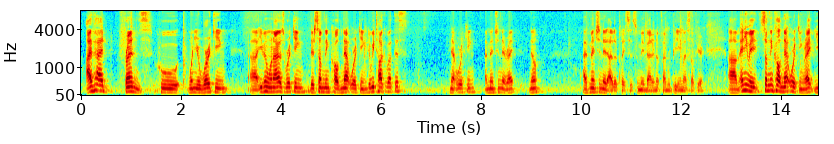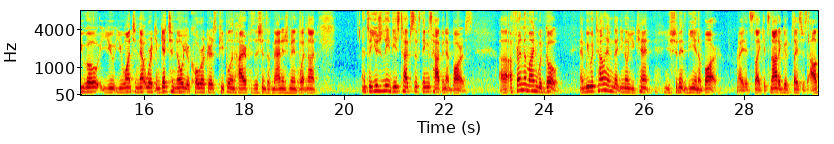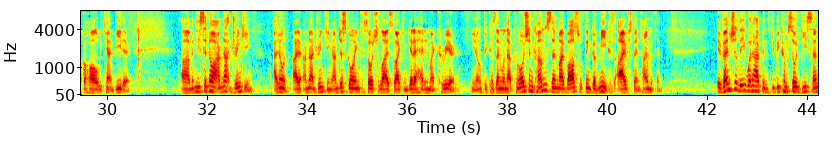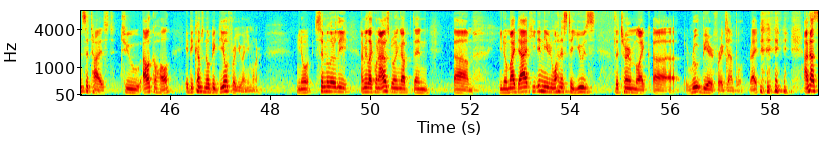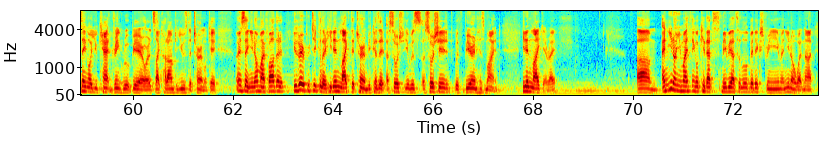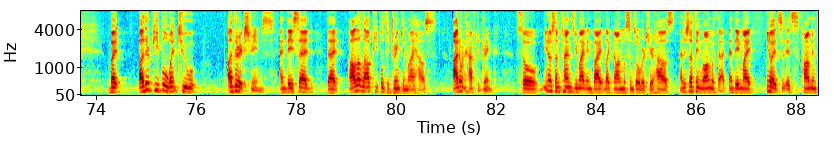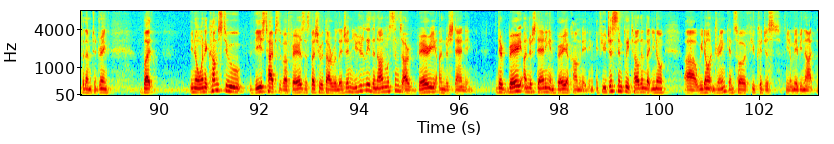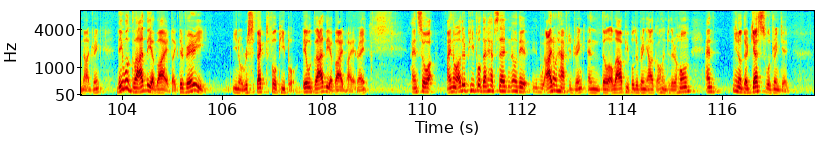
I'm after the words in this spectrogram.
I've had friends who, when you're working, uh, even when I was working, there's something called networking. Did we talk about this? Networking? I mentioned it, right? No? I've mentioned it other places, so maybe I don't know if I'm repeating myself here. Um, anyway, something called networking, right? You go, you, you want to network and get to know your coworkers, people in higher positions of management, whatnot. And so usually these types of things happen at bars. Uh, a friend of mine would go, and we would tell him that you know you can't, you shouldn't be in a bar, right? It's like it's not a good place. There's alcohol. We can't be there. Um, and he said, no, I'm not drinking. I don't. I, I'm not drinking. I'm just going to socialize so I can get ahead in my career. You know, because then when that promotion comes, then my boss will think of me because I've spent time with him eventually what happens you become so desensitized to alcohol it becomes no big deal for you anymore you know similarly i mean like when i was growing up then um, you know my dad he didn't even want us to use the term like uh, root beer for example right i'm not saying oh you can't drink root beer or it's like haram to use the term okay i'm saying you know my father he was very particular he didn't like the term because it, associ- it was associated with beer in his mind he didn't like it right um, and you know, you might think, okay, that's maybe that's a little bit extreme, and you know whatnot. But other people went to other extremes, and they said that I'll allow people to drink in my house. I don't have to drink. So you know, sometimes you might invite like non-Muslims over to your house, and there's nothing wrong with that. And they might, you know, it's it's common for them to drink, but you know, when it comes to these types of affairs, especially with our religion, usually the non-Muslims are very understanding they're very understanding and very accommodating. If you just simply tell them that you know uh, we don't drink, and so if you could just you know maybe not not drink, they will gladly abide. Like they're very you know respectful people. They will gladly abide by it, right? And so I know other people that have said no, they I don't have to drink, and they'll allow people to bring alcohol into their home, and you know their guests will drink it.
